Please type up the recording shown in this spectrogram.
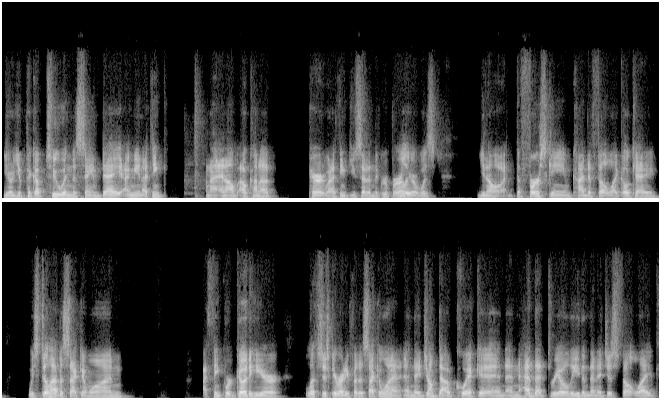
you know, you pick up two in the same day. I mean, I think, and I and I'll, I'll kind of parrot what I think you said in the group earlier was you know, the first game kind of felt like, okay, we still have a second one. I think we're good here. Let's just get ready for the second one. And, and they jumped out quick and, and had that 3 0 lead. And then it just felt like,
